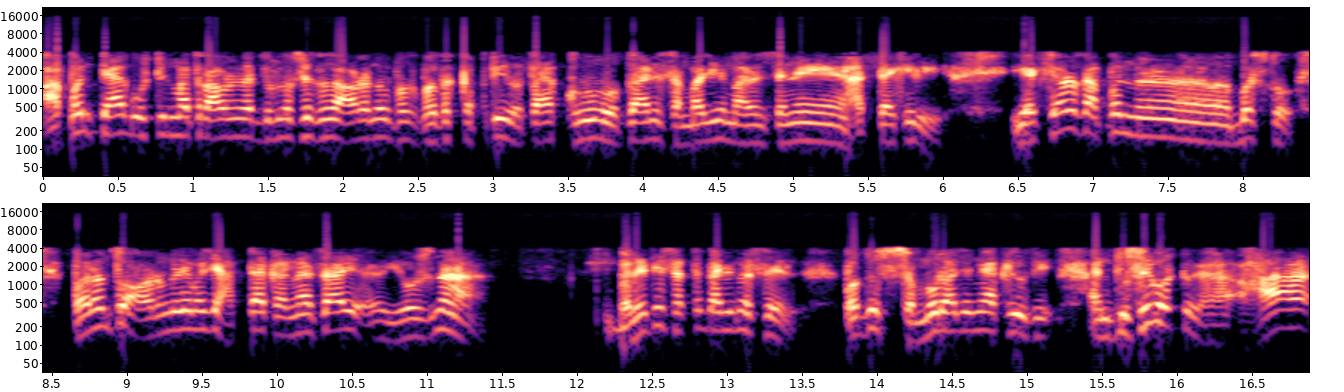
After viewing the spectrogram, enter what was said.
आपण त्या गोष्टीत मात्र औरंगाबाद दुर्लक्ष. औरंगाबाद फक्त- कपटी होता क्रूर होता आणि संभाजी महाराजांनी हत्या केली. याच्यावरच आपण बसतो. परंतु औरंगजेबाची हत्या करण्याचा योजना भले ती सत्तेत आली नसेल परंतु शंभूराजांनी आखली होती. आणि दुसरी गोष्ट हा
